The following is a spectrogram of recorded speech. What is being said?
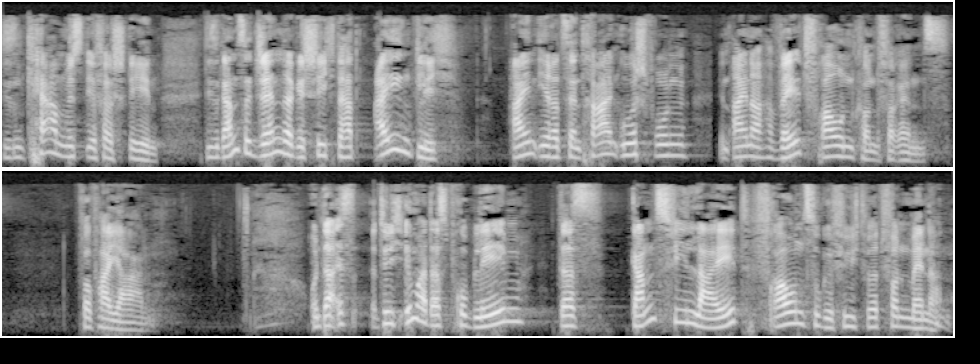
diesen Kern müsst ihr verstehen. Diese ganze Gender-Geschichte hat eigentlich einen ihrer zentralen Ursprünge in einer Weltfrauenkonferenz vor ein paar Jahren. Und da ist natürlich immer das Problem, dass ganz viel Leid Frauen zugefügt wird von Männern.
